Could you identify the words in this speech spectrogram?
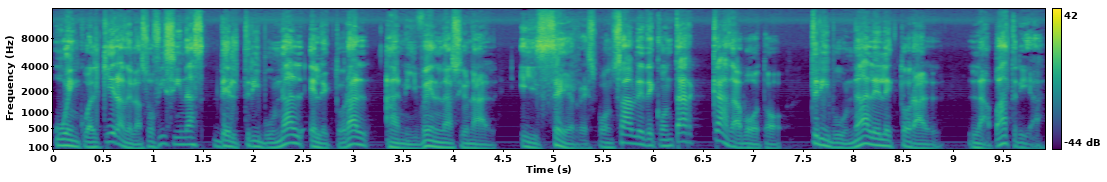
o en cualquiera de las oficinas del Tribunal Electoral a nivel nacional y sé responsable de contar cada voto. Tribunal Electoral. La patria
